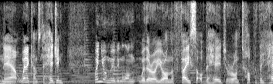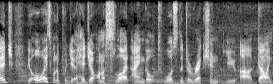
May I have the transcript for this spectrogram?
Now, when it comes to hedging, when you're moving along, whether or you're on the face of the hedge or on top of the hedge, you always want to put your hedger on a slight angle towards the direction you are going.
